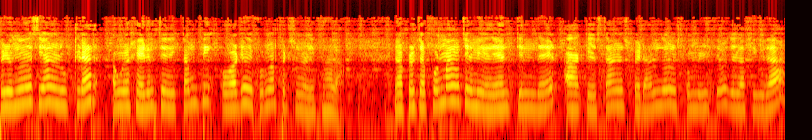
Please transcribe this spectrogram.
pero no desean lucrar a una gerente de camping o área de forma personalizada. La plataforma no termina de entender a qué están esperando los comercios de la ciudad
